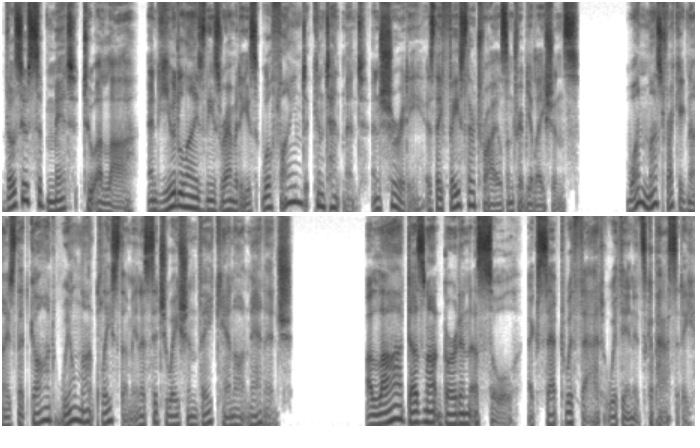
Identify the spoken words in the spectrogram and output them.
Those who submit to Allah and utilize these remedies will find contentment and surety as they face their trials and tribulations. One must recognize that God will not place them in a situation they cannot manage. Allah does not burden a soul except with that within its capacity.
